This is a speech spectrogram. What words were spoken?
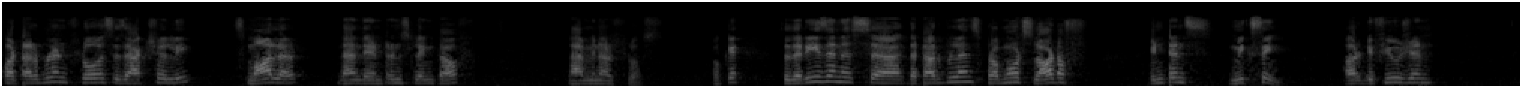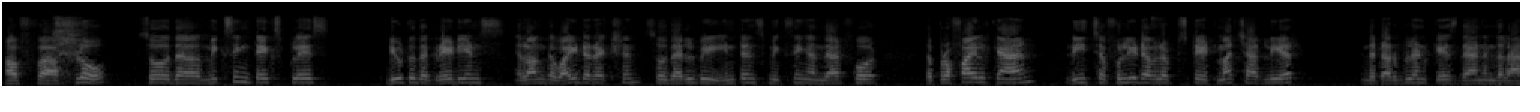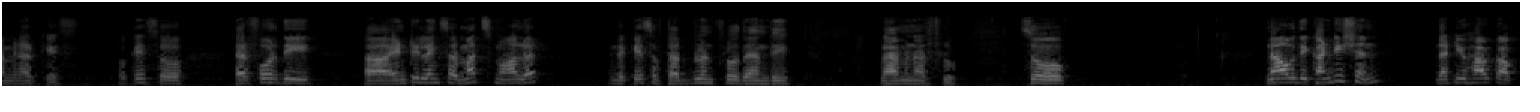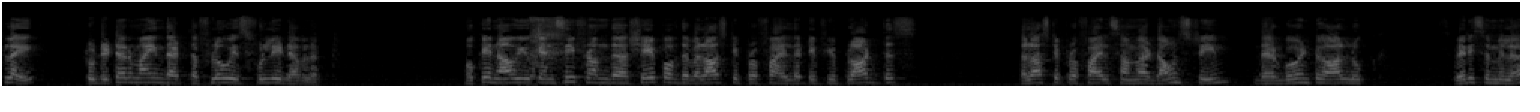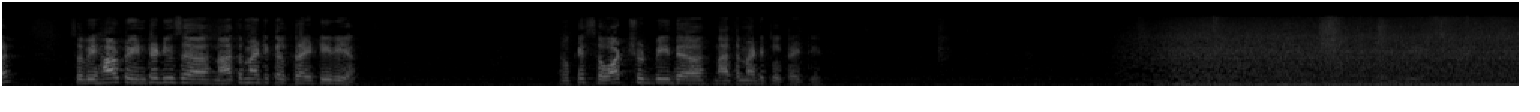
for turbulent flows is actually smaller than the entrance length of laminar flows. Okay. So the reason is uh, the turbulence promotes a lot of intense mixing or diffusion of uh, flow. So the mixing takes place due to the gradients along the y direction. So there will be intense mixing and therefore the profile can reach a fully developed state much earlier in the turbulent case than in the laminar case. Okay, so therefore the uh, entry lengths are much smaller in the case of turbulent flow than the laminar flow. So now the condition that you have to apply to determine that the flow is fully developed. Okay, now you can see from the shape of the velocity profile that if you plot this velocity profile somewhere downstream, they are going to all look very similar. So we have to introduce a mathematical criteria. Okay, so what should be the mathematical criteria?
